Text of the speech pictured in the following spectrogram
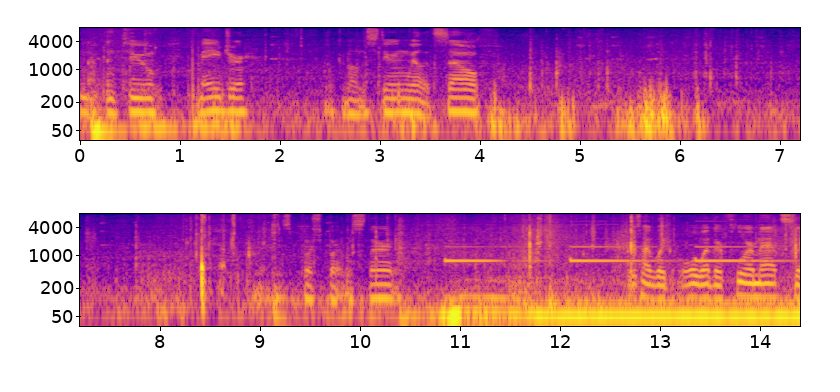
nothing too major. Looking on the steering wheel itself. This push button start. Does have like all weather floor mats. So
